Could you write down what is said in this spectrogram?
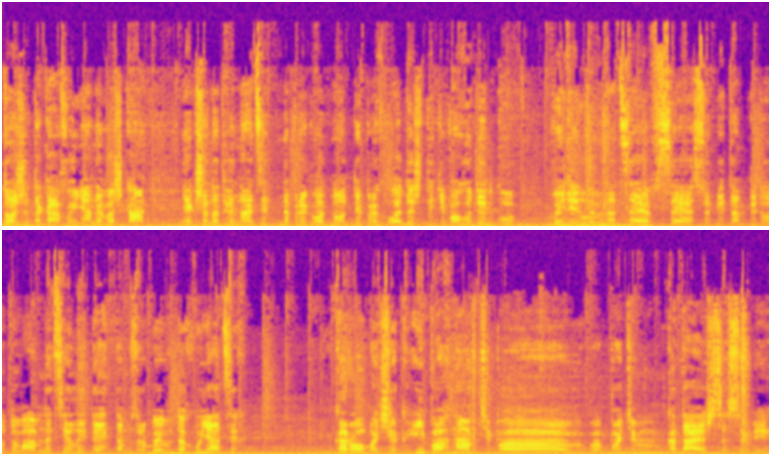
теж така хуйня не важка. Якщо на 12, наприклад, ну ти приходиш, ти типа годинку виділив на це, все собі там підготував на цілий день, там зробив дохуя цих коробочок і погнав, типа, потім катаєшся собі.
